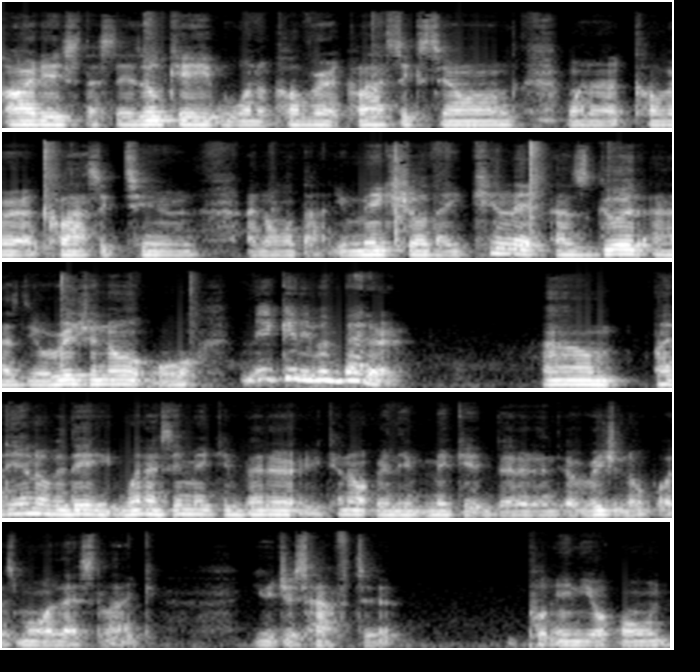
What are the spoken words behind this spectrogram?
artist that says, okay, we want to cover a classic song, want to cover a classic tune, and all that. You make sure that you kill it as good as the original or make it even better. Um, at the end of the day, when I say make it better, you cannot really make it better than the original, but it's more or less like you just have to put in your own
